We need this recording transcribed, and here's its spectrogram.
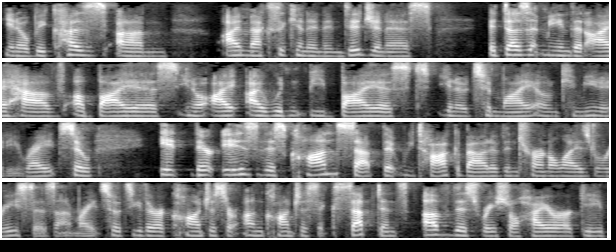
you know because um, I'm Mexican and indigenous, it doesn't mean that I have a bias, you know, I, I wouldn't be biased, you know, to my own community, right? So it there is this concept that we talk about of internalized racism, right? So it's either a conscious or unconscious acceptance of this racial hierarchy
